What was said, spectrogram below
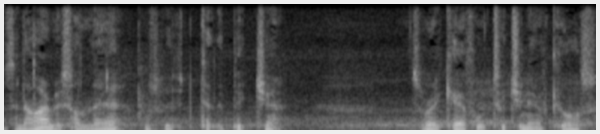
There's an iris on there. Be to take the picture. I was very careful touching it, of course.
